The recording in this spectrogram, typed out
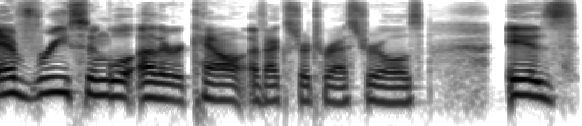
every single other account of extraterrestrials is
